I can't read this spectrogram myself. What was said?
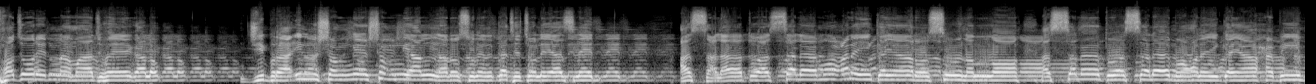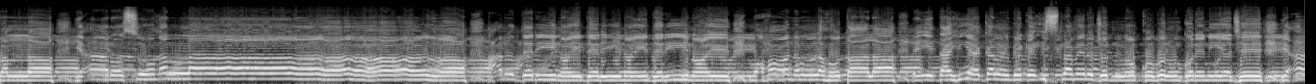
ফজরের নামাজ হয়ে গেল। জিব্রাইল সঙ্গে সঙ্গে আল্লাহ রসুলের কাছে চলে আসলেন। আসসালামু আসসালামু ইয়া আর দেরি নয় দেরি নয় দেরি নয়। মহান আল্লাহ তাআলা এই দাহিয়া কালবিকে ইসলামের জন্য কবুল করে নিয়েছে। ইয়া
